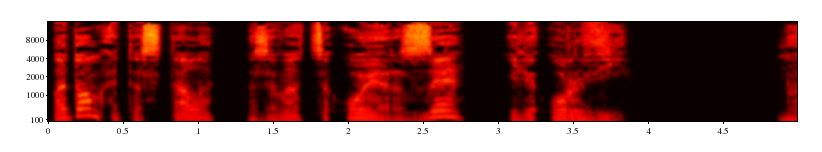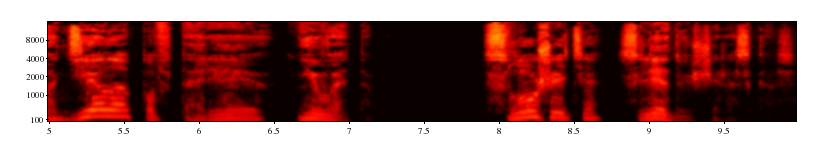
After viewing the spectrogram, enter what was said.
Потом это стало называться ОРЗ или ОРВИ. Но дело, повторяю, не в этом. Слушайте следующий рассказ.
